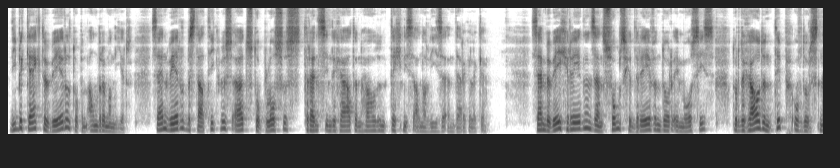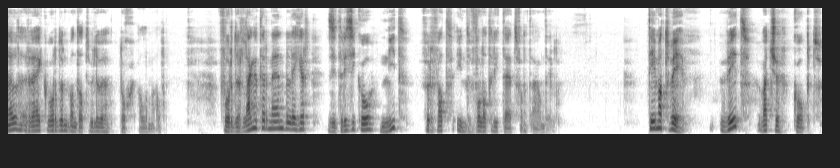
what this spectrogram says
Die bekijkt de wereld op een andere manier. Zijn wereld bestaat dikwijls uit stoplosses, trends in de gaten houden, technische analyse en dergelijke. Zijn beweegredenen zijn soms gedreven door emoties, door de gouden tip of door snel rijk worden, want dat willen we toch allemaal. Voor de lange termijn belegger zit risico niet vervat in de volatiliteit van het aandeel. Thema 2. Weet wat je koopt.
